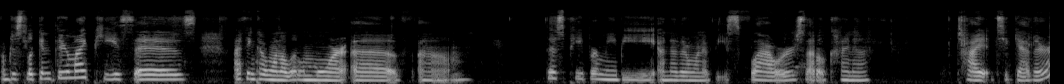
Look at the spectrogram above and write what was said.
I'm just looking through my pieces. I think I want a little more of um, this paper, maybe another one of these flowers. That'll kind of tie it together.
